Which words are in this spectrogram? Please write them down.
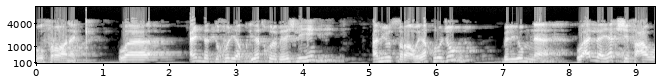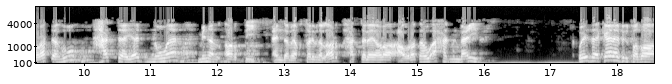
غفرانك. وعند الدخول يدخل برجله اليسرى ويخرج باليمنى. وألا يكشف عورته حتى يدنو من الأرض. عندما يقترب من الأرض حتى لا يرى عورته أحد من بعيد. وإذا كان في الفضاء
